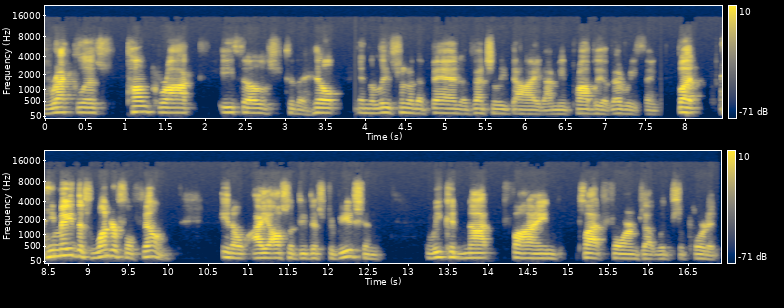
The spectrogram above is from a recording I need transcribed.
reckless punk rock ethos to the hilt. And the lead singer of the band eventually died. I mean, probably of everything. But he made this wonderful film. You know, I also do distribution. We could not find platforms that would support it.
